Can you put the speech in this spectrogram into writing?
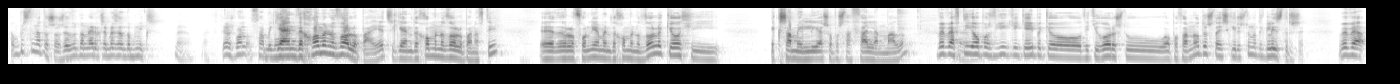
Θα μου πεις τι να το σώσει, εδώ τον έριξε μέσα να τον πνίξει. Ναι, Τέλος πάντων, θα Για ενδεχόμενο δόλο πάει έτσι. Για ενδεχόμενο δόλο πάνε αυτοί. Ε, δολοφονία με ενδεχόμενο δόλο και όχι εξαμελίας όπως θα θέλαν μάλλον. Βέβαια, αυτοί Ναι. όπως βγήκε και είπε και ο δικηγόρος του αποθανόντος θα ισχυριστούν ότι γλίστρησε. Βέβαια,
